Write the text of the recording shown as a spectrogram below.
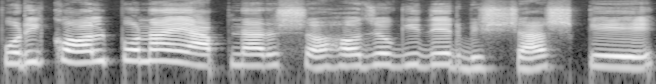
পরিকল্পনায় আপনার সহযোগীদের বিশ্বাসকে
